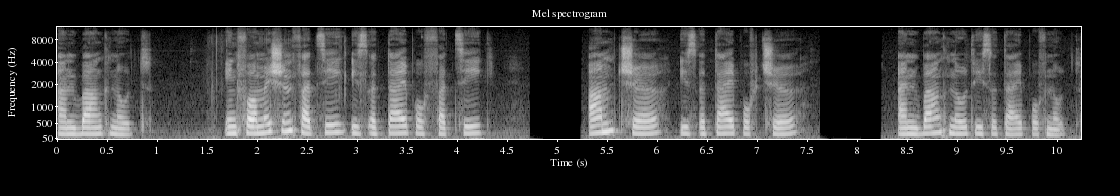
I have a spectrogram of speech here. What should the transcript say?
and banknote. Information fatigue is a type of fatigue, armchair is a type of chair, and banknote is a type of note.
